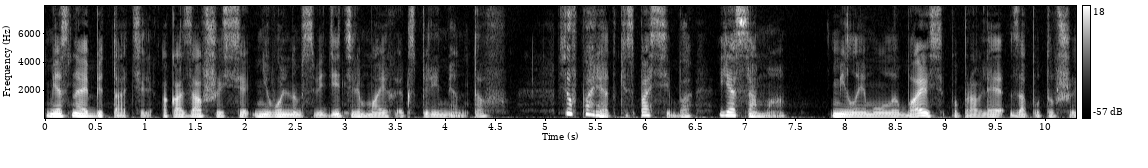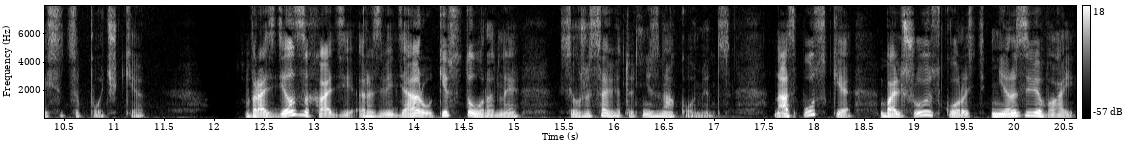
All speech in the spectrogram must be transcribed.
местный обитатель, оказавшийся невольным свидетелем моих экспериментов. «Все в порядке, спасибо. Я сама». Мило ему улыбаюсь, поправляя запутавшиеся цепочки. «В раздел заходи, разведя руки в стороны», — все же советует незнакомец. На спуске большую скорость не развивай,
